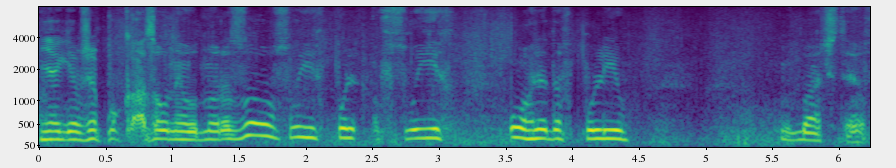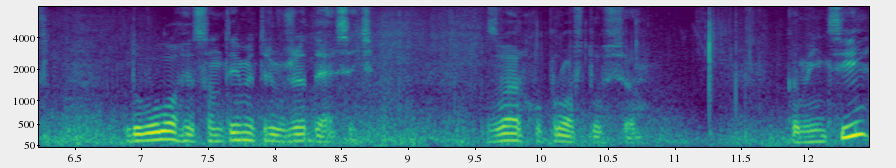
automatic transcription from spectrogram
як я вже показував неодноразово в своїх, в своїх оглядах полів. Бачите, от, до вологи сантиметрів вже 10. Зверху просто все. Камінці.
